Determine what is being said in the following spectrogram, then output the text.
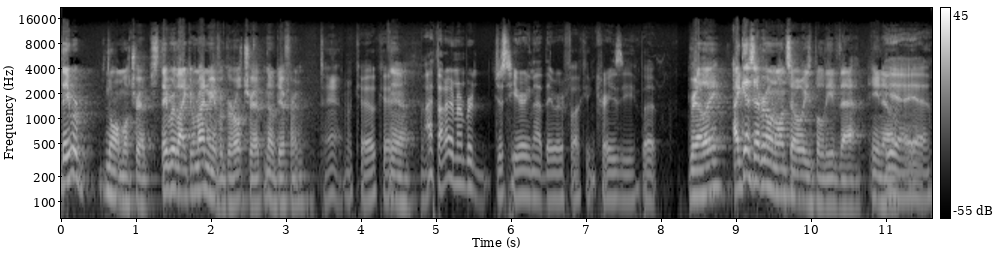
They were normal trips. They were like it reminded me of a girl trip, no different. Damn. Okay, okay. Yeah. I thought I remembered just hearing that they were fucking crazy, but Really? I guess everyone wants to always believe that. You know. yeah, yeah.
